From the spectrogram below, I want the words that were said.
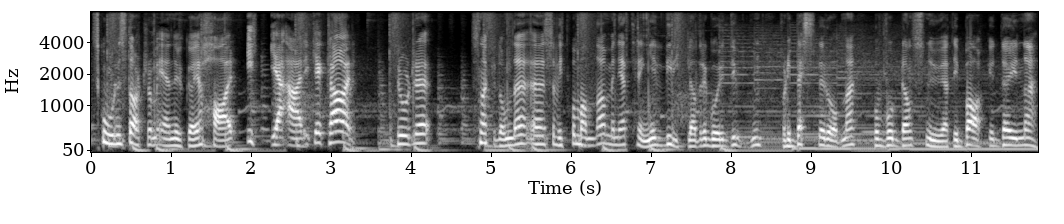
Skolen starter om en uke, og jeg har ikke Jeg er ikke klar! Tror dere snakket om det eh, så vidt på mandag, men jeg trenger virkelig at dere går i dybden for de beste rådene på hvordan snur jeg tilbake døgnet.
